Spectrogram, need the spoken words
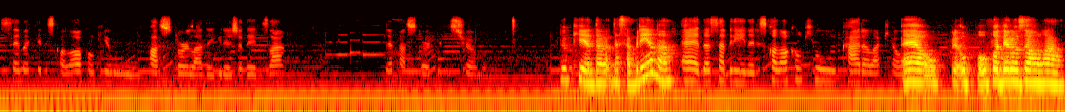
cena que eles colocam que o pastor lá da igreja deles lá. Não é pastor que eles chamam. Do que? Da, da Sabrina? É, da Sabrina. Eles colocam que o cara lá que é o. É, o, o, o poderosão lá.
